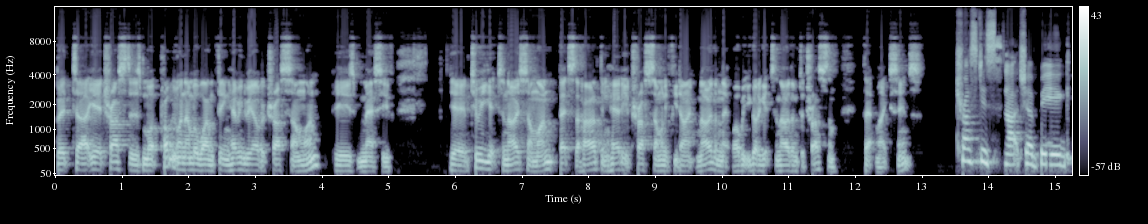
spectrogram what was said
But uh, yeah, trust is my, probably my number one thing. Having to be able to trust someone is massive. Yeah, until you get to know someone, that's the hard thing. How do you trust someone if you don't know them that well? But you've got to get to know them to trust them. If that makes sense. Trust is such a big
